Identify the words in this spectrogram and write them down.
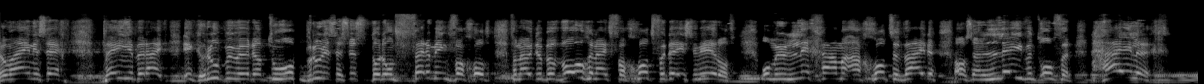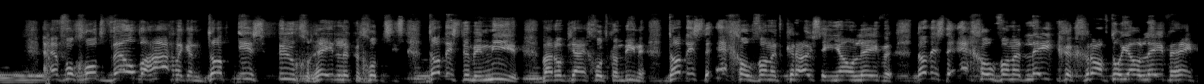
Romeinen zegt, ben je bereid? Ik roep u er dan toe op, broeders en zussen, door de ontferming van God, vanuit de bewogenheid van God voor deze wereld, om uw lichamen aan God te wijden als een levend offer, heilig en voor God welbehagelijk. En dat is uw redelijke godsdienst. Dat is de manier waarop jij God kan dienen. Dat is de echo van het kruis in jouw leven. Dat is de echo van het lege graf door jouw leven heen.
